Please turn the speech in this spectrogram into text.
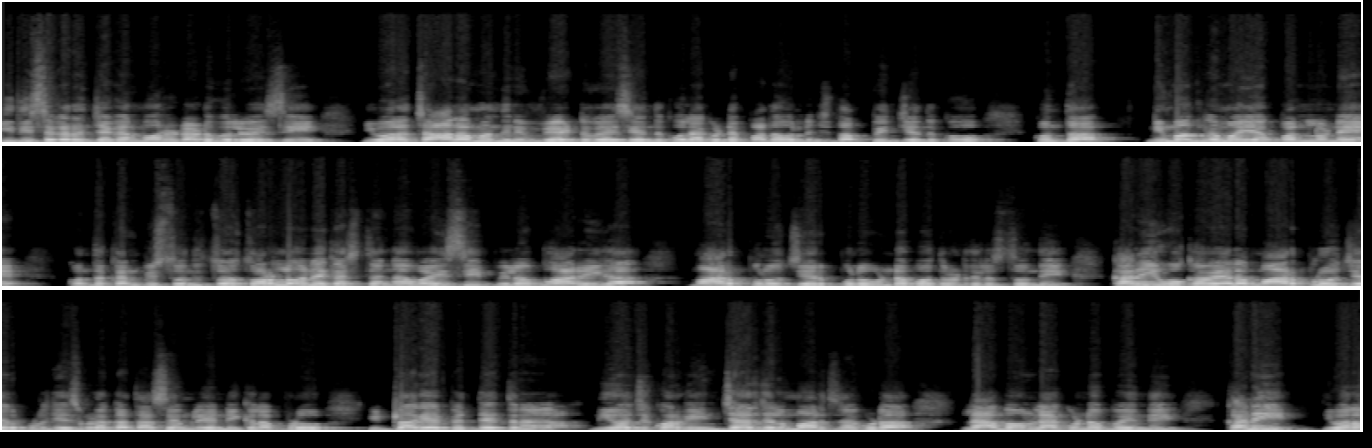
ఈ దిశగానే జగన్మోహన్ రెడ్డి అడుగులు వేసి ఇవాళ చాలా మందిని వేటు వేసేందుకు లేకుంటే పదవుల నుంచి తప్పించేందుకు కొంత నిమగ్నమయ్యే పనిలోనే కొంత కనిపిస్తుంది. సో త్వరలోనే ఖచ్చితంగా వైసీపీలో భారీగా మార్పులు చేర్పులు ఉండబోతున్నట్టు తెలుస్తుంది. కానీ ఒకవేళ మార్పులు చేర్పులు చేసి కూడా గత అసెంబ్లీ ఎన్నికలప్పుడు ఇట్లాగే పెద్ద ఎత్తున నియోజకవర్గ ఇన్ఛార్జీలు మార్చినా కూడా లాభం లేకుండా పోయింది. కానీ ఇవాళ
